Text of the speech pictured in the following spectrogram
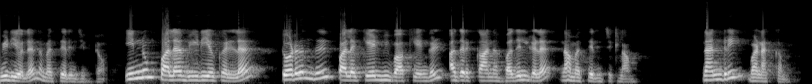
வீடியோல நம்ம தெரிஞ்சுக்கிட்டோம். இன்னும் பல வீடியோக்கள்ல தொடர்ந்து பல கேள்வி வாக்கியங்கள் அதற்கான பதில்களை நாம தெரிஞ்சுக்கலாம். நன்றி வணக்கம்.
